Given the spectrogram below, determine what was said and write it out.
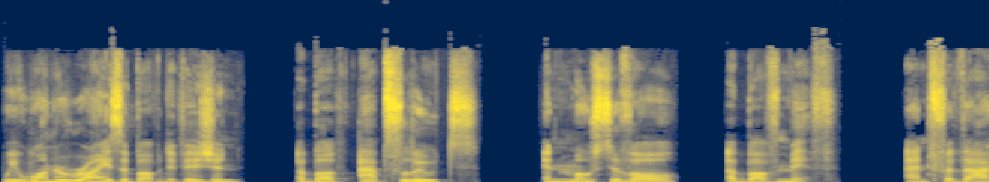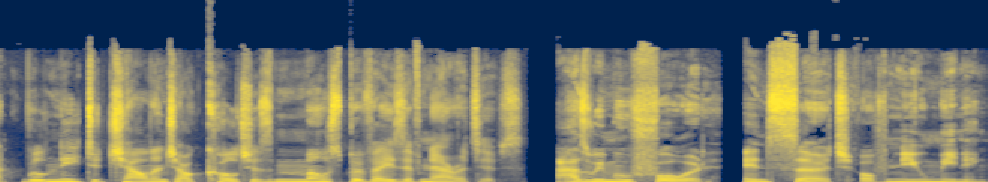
we want to rise above division, above absolutes, and most of all, above myth. And for that, we'll need to challenge our culture's most pervasive narratives as we move forward in search of new meaning.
